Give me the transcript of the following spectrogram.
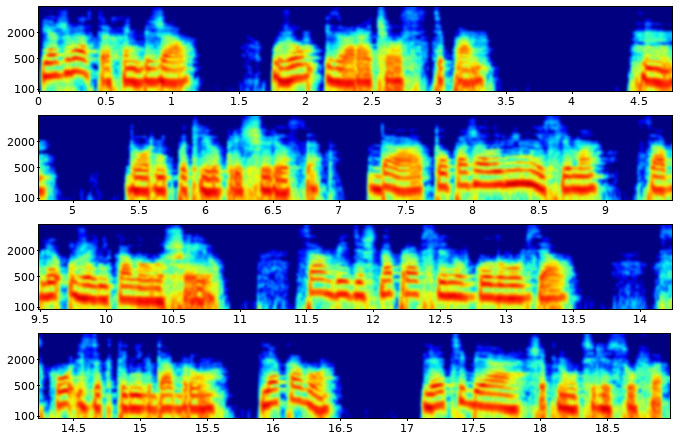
Я же в Астрахань бежал. Ужом изворачивался Степан. Хм, дворник пытливо прищурился. Да, то, пожалуй, немыслимо. Сабля уже не колола шею. Сам видишь, направ слюну в голову взял. Скользок ты не к добру. Для кого? Для тебя, шепнул Телесуфа.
